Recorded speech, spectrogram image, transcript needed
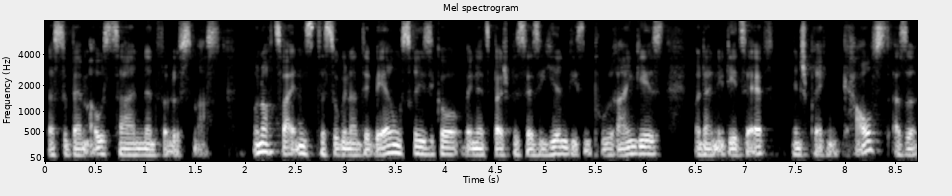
dass du beim Auszahlen einen Verlust machst. Und auch zweitens das sogenannte Währungsrisiko, wenn jetzt beispielsweise hier in diesen Pool reingehst und deine DCF entsprechend kaufst, also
